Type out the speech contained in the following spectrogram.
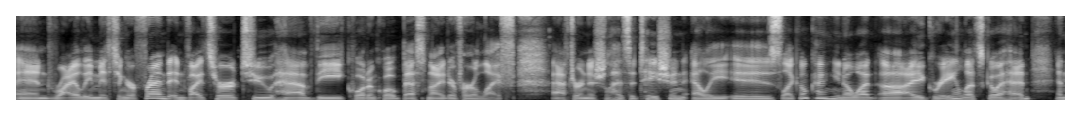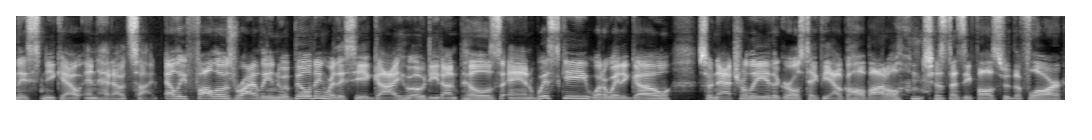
and Riley, missing her friend, invites her to have the quote unquote best night of her life. After initial hesitation, Ellie is like, okay, you know what? Uh, I agree. Let's go ahead. And they sneak out and head outside. Ellie follows Riley into a building where they see a guy who OD'd on pills and whiskey. What a way to go. So naturally, the girls take the alcohol bottle just as he falls through the floor.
